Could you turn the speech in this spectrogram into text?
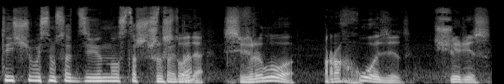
1896, Шестой, да? да. Сверло проходит через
